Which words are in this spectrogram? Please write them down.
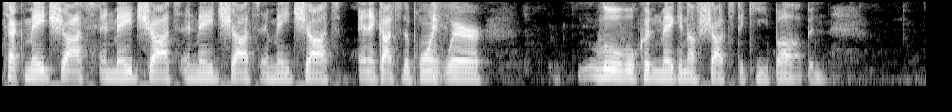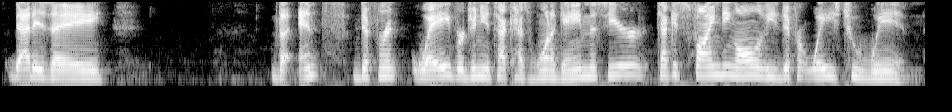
Tech made shots and made shots and made shots and made shots. And it got to the point where Louisville couldn't make enough shots to keep up. And that is a the nth different way Virginia Tech has won a game this year. Tech is finding all of these different ways to win.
